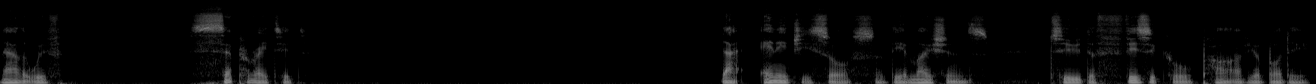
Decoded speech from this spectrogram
Now that we've separated that energy source of the emotions to the physical part of your body.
